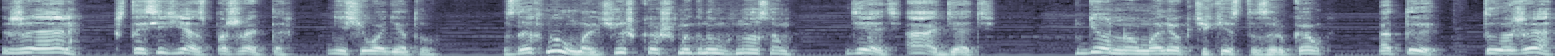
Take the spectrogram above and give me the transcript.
«Жаль, что сейчас пожрать-то ничего нету», — вздохнул мальчишка, шмыгнув носом. «Дядь, а, дядь!» Дернул малек чекиста за рукав. «А ты тоже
